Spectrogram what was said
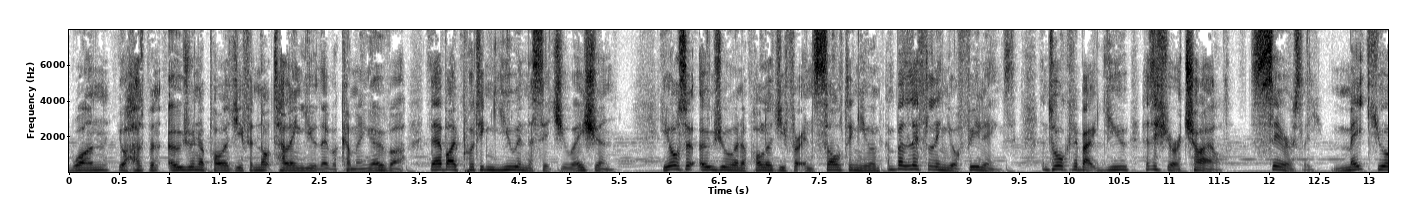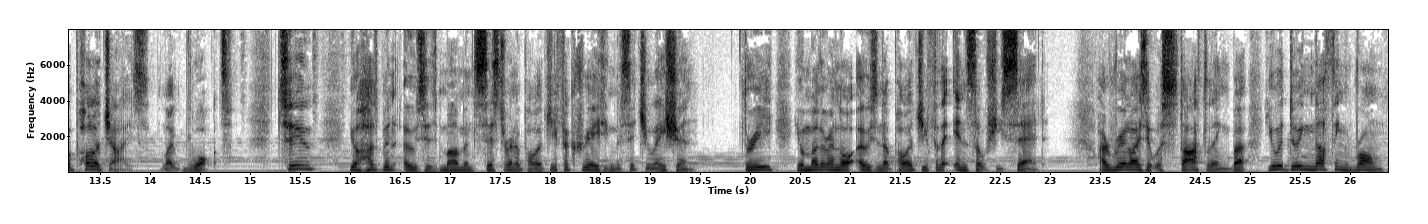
1. Your husband owes you an apology for not telling you they were coming over, thereby putting you in the situation. He also owes you an apology for insulting you and belittling your feelings, and talking about you as if you're a child. Seriously, make you apologize? Like what? 2. Your husband owes his mum and sister an apology for creating the situation. 3. Your mother in law owes an apology for the insult she said. I realized it was startling, but you were doing nothing wrong.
